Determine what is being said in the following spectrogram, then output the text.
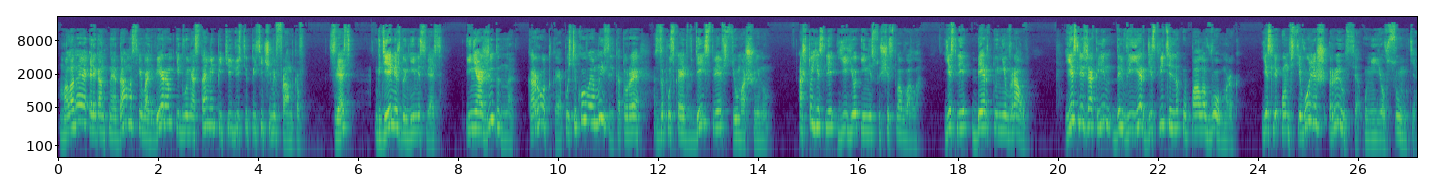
молодая элегантная дама с револьвером и двумястами пятьюдесятью тысячами франков. Связь? Где между ними связь? И неожиданно короткая, пустяковая мысль, которая запускает в действие всю машину. А что, если ее и не существовало? Если Берту не врал? Если Жаклин Дельвриер действительно упала в обморок? Если он всего лишь рылся у нее в сумке?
